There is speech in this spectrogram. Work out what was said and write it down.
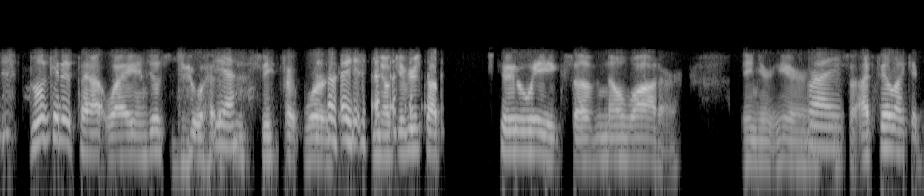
look at it that way and just do it Yeah. and see if it works. Right. you know, give yourself two weeks of no water in your ears. Right. So I feel like it's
